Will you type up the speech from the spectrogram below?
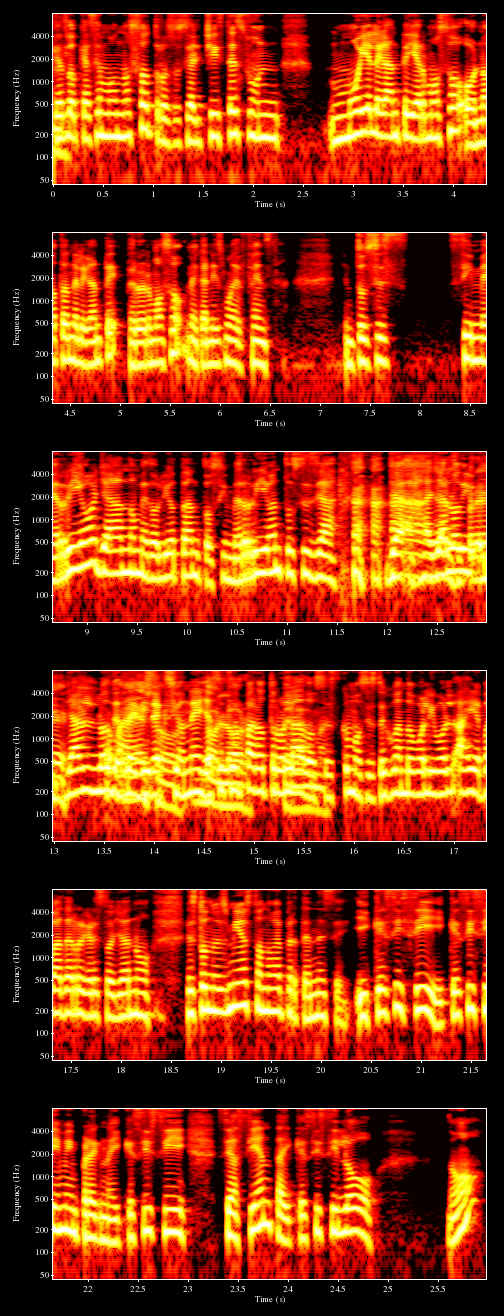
que es lo que hacemos nosotros. O sea, el chiste es un muy elegante y hermoso, o no tan elegante, pero hermoso mecanismo de defensa. Entonces, si me río, ya no me dolió tanto. Si me río, entonces ya, ya, ya, lo, ya lo redireccioné, ya se fue para otro lado. es como si estoy jugando voleibol, ay, va de regreso, ya no, esto no es mío, esto no me pertenece. Y que sí, sí, y que sí, sí me impregna, y que sí, sí se asienta, y que sí, sí lo, ¿no?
